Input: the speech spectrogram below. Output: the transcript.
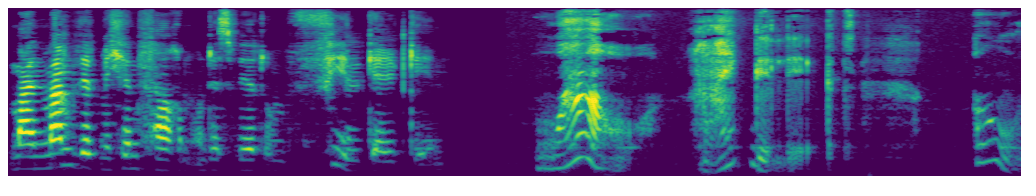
Mein Mann wird mich hinfahren und es wird um viel Geld gehen. Wow, reingelegt. Oh,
